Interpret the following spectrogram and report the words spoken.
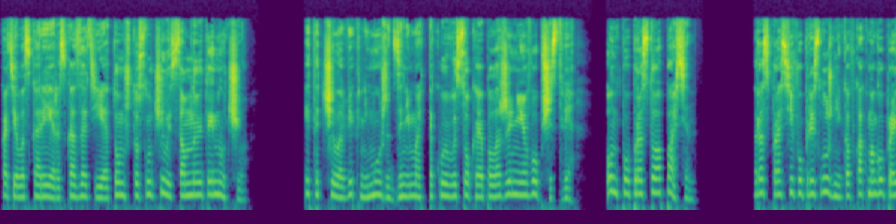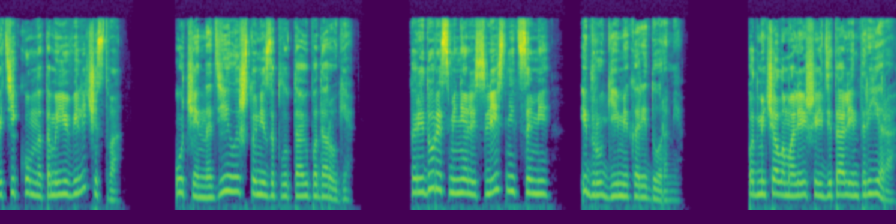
Хотела скорее рассказать ей о том, что случилось со мной этой ночью. Этот человек не может занимать такое высокое положение в обществе. Он попросту опасен. Расспросив у прислужников, как могу пройти к комнатам Ее Величества, очень надеялась, что не заплутаю по дороге. Коридоры сменялись лестницами и другими коридорами. Подмечала малейшие детали интерьера.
